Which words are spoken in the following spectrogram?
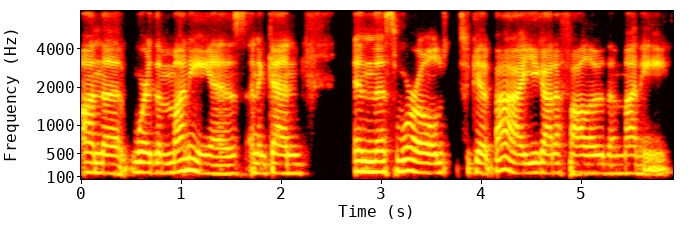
on the where the money is, and again, in this world to get by, you got to follow the money.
